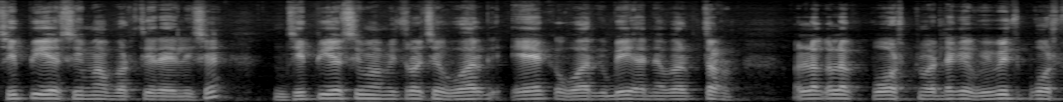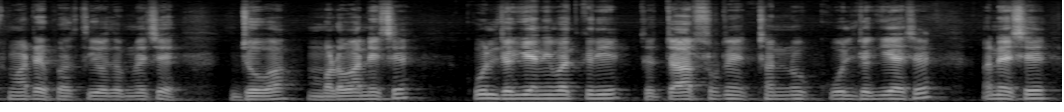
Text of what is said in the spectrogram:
જીપીએસસીમાં ભરતી રહેલી છે. જીપીએસસીમાં મિત્રો છે, વર્ગ એક, વર્ગ બે અને વર્ગ ત્રણ. અલગ અલગ પોસ્ટ, એટલે કે વિવિધ પોસ્ટ માટે ભરતીઓ તમને છે, જોવા મળવાની છે. કુલ જગ્યાની વાત કરીએ તો ચારસો ને છન્નું કુલ જગ્યા છે. અને છે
